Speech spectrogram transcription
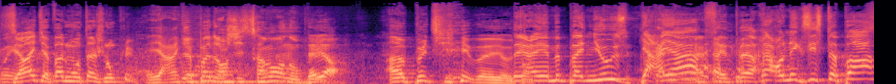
C'est vrai qu'il n'y a pas de montage non plus. Il n'y a, pas d'enregistrement non plus. D'ailleurs, un petit. D'ailleurs, il n'y a même pas de news, y a rien. fait peur. On n'existe pas.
